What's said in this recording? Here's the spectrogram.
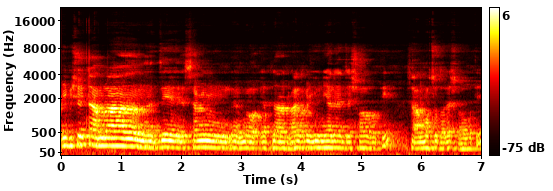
এই বিষয়টা আমরা, যে স্বামী আপনার বাংলাদেশ ইউনিয়নের যে সভাপতি সা- মৎস্য দলের সভাপতি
